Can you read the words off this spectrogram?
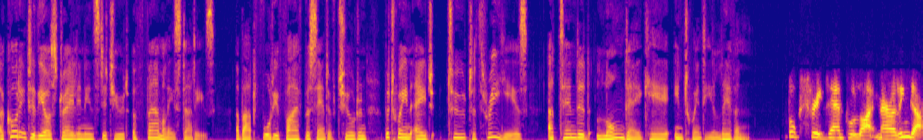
According to the Australian Institute of Family Studies, about 45% of children between age 2 to 3 years attended long day care in 2011. Books, for example, like Maralinga,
